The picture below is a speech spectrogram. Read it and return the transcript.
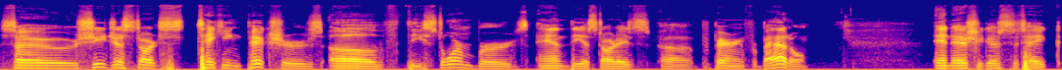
So she just starts taking pictures of the Stormbirds and the Astartes uh, preparing for battle. And as she goes to take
